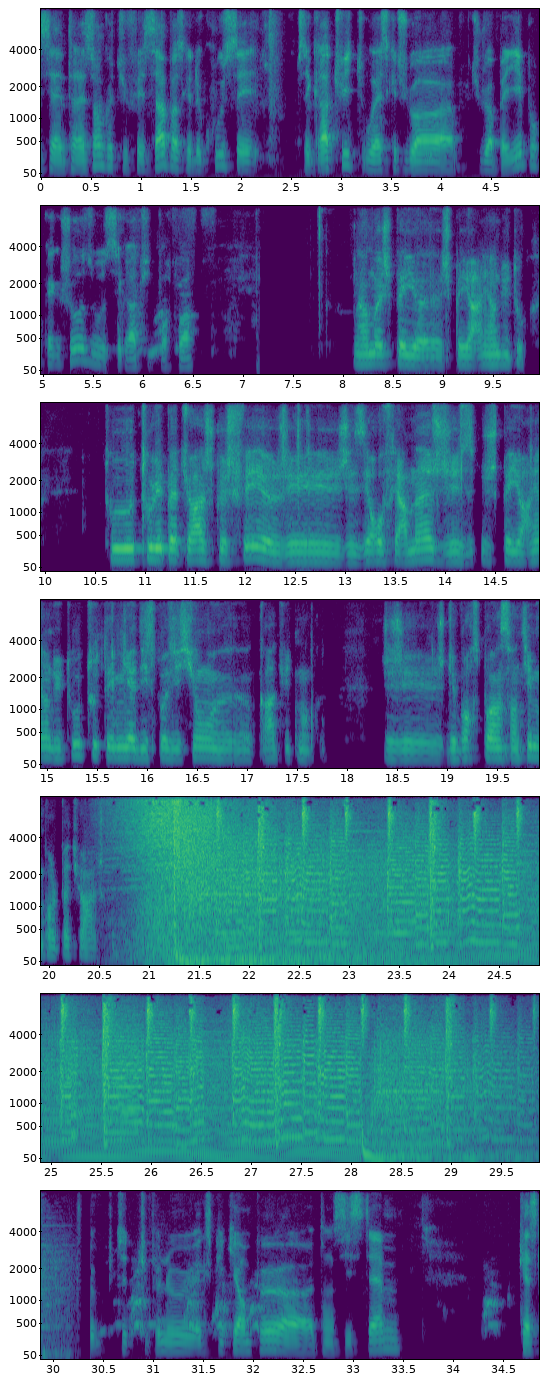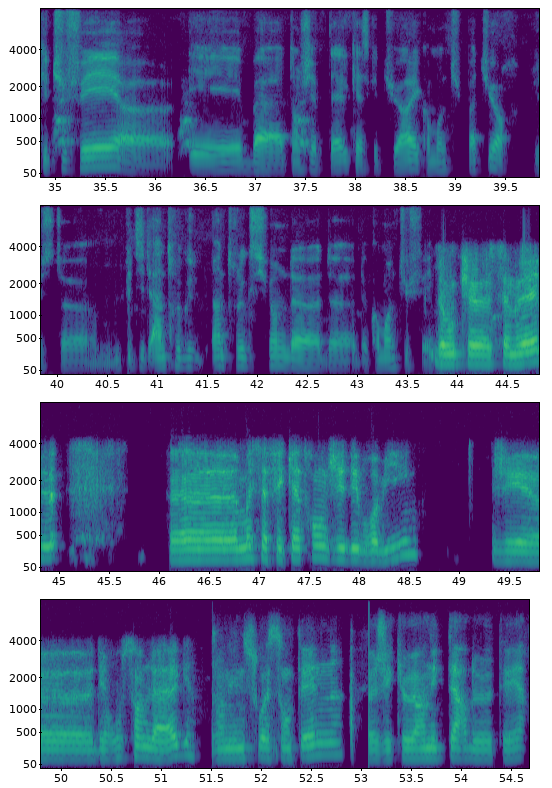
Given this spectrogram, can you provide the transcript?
c'est intéressant que tu fais ça parce que du coup, c'est gratuit ou est-ce que tu dois, tu dois payer pour quelque chose ou c'est gratuit pour toi? Non, moi je paye, euh, je paye rien du tout. tous les pâturages que je fais, euh, j'ai zéro fermage, je paye rien du tout. Tout est mis à disposition euh, gratuitement. Je je débourse pas un centime pour le pâturage. Expliquer un peu euh, ton système Qu'est-ce que tu fais euh, et bah, ton cheptel, qu'est-ce que tu as et comment tu pâtures Juste euh, une petite introduction de, de, comment tu fais. Donc, Samuel, moi, ça fait 4 ans que j'ai des brebis. J'ai des roussins de la Hague. J'en ai une soixantaine. J'ai que un hectare de terre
